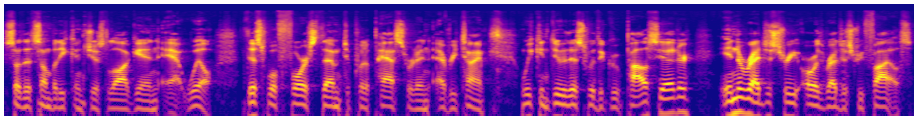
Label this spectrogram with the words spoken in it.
so that somebody can just log in at will. This will force them to put a password in every time. We can do this with the group policy editor in the registry or with registry files.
